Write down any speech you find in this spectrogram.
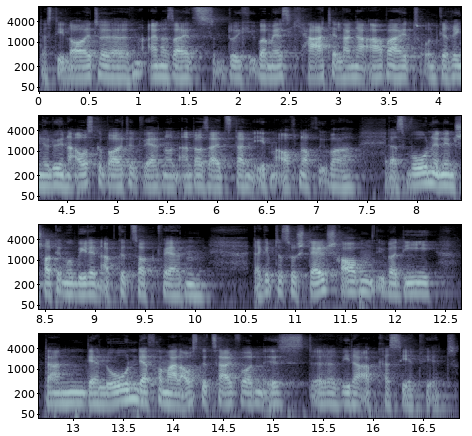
dass die Leute einerseits durch übermäßig harte, lange Arbeit und geringe Löhne ausgebeutet werden und andererseits dann eben auch noch über das Wohnen in den Schrottimmobilien abgezockt werden. Da gibt es so Stellschrauben, über die dann der Lohn, der formal ausgezahlt worden ist, äh, wieder abkassiert wird.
